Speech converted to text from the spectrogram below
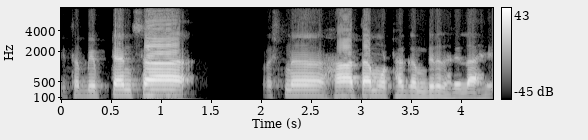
इथं बिबट्यांचा प्रश्न हा आता मोठा गंभीर झालेला आहे.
